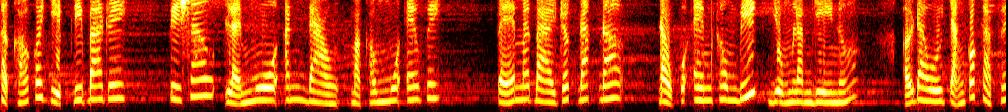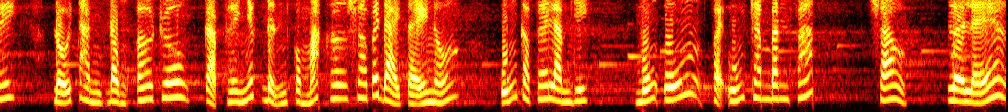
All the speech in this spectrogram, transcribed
thật khó có dịp đi Paris, vì sao lại mua anh đào mà không mua LV? Vé máy bay rất đắt đó, đầu của em không biết dùng làm gì nữa. Ở đâu chẳng có cà phê, đổi thành đồng euro, cà phê nhất định còn mắc hơn so với đài tệ nữa. Uống cà phê làm gì? Muốn uống phải uống trăm banh Pháp. Sao? Lời lẽ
